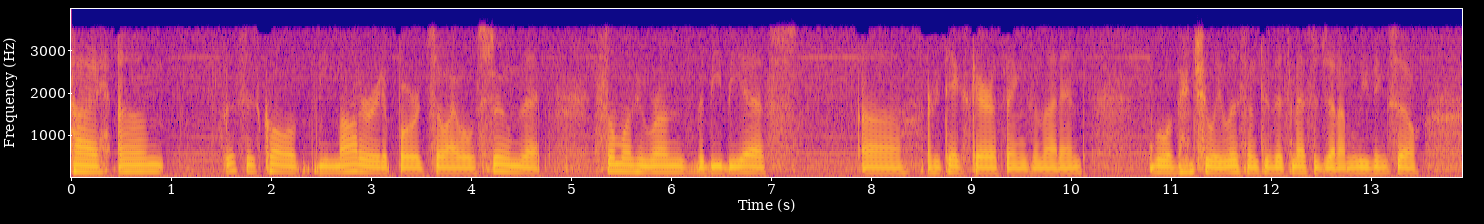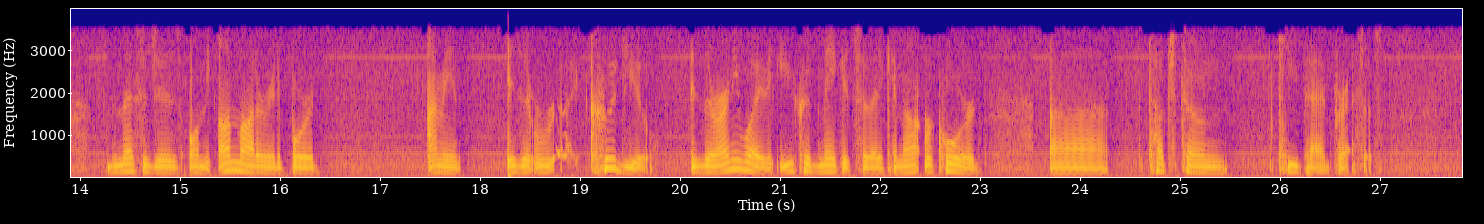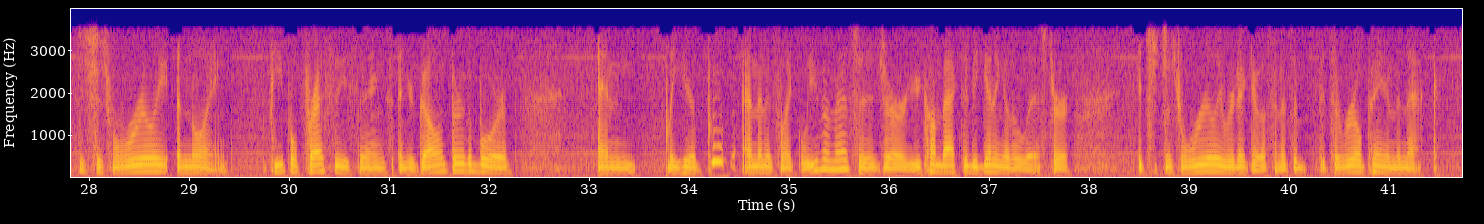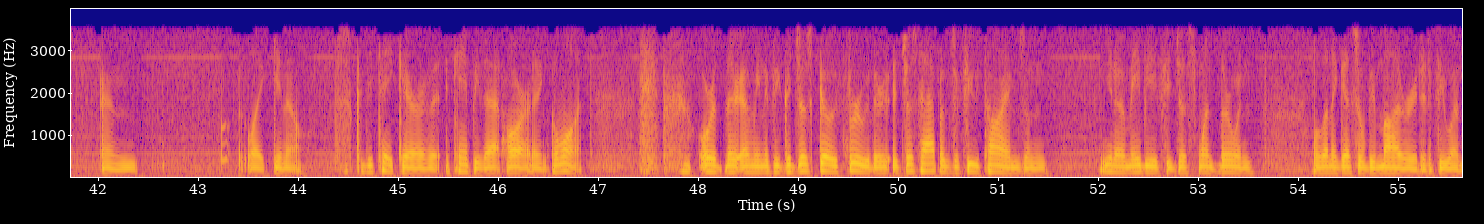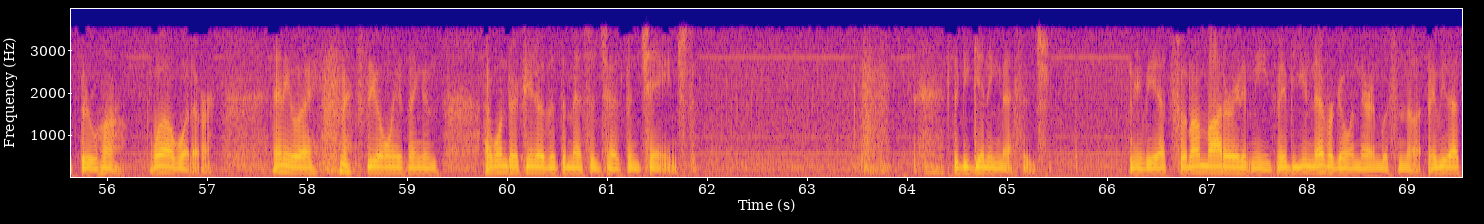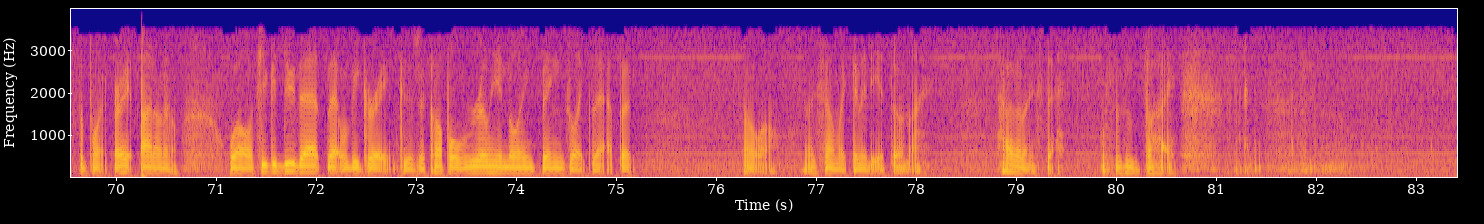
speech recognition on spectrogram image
Hi, um, this is called the moderated board, so I will assume that someone who runs the BBS, uh, or who takes care of things in that end, will eventually listen to this message that I'm leaving. So the message is on the unmoderated board, I mean, is it, could you, is there any way that you could make it so that it cannot record uh, touch tone keypad presses? It's just really annoying. People press these things, and you're going through the board, and you hear boop, and then it's like, leave a message, or you come back to the beginning of the list, or it's just really ridiculous, and it's a, it's a real pain in the neck. And, like, you know, just could you take care of it? It can't be that hard. I mean, come on. or, there, I mean, if you could just go through, there, it just happens a few times, and, you know, maybe if you just went through and, well, then I guess it would be moderated if you went through, huh? Well, whatever. Anyway, that's the only thing, and I wonder if you know that the message has been changed. The beginning message. Maybe that's what unmoderated means. Maybe you never go in there and listen to it. Maybe that's the point, right? I don't know. Well, if you could do that, that would be great, because there's a couple really annoying things like that, but, oh well. I sound like an idiot, don't I? Have a nice day. Bye.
